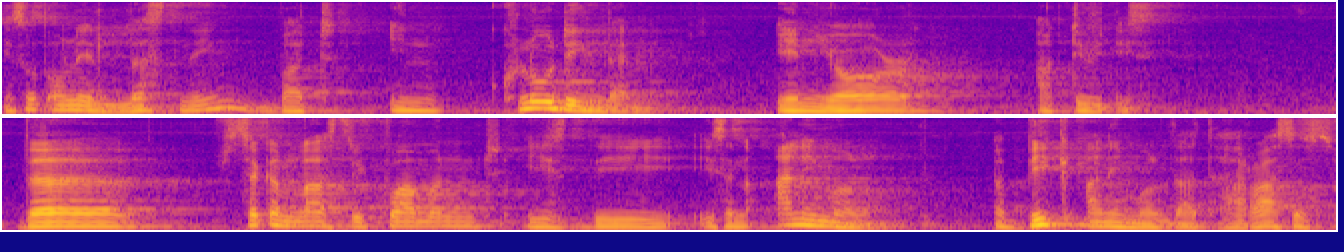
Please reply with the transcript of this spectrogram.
it's not only listening, but including them in your activities. The second last requirement is, the, is an animal, a big animal that harasses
